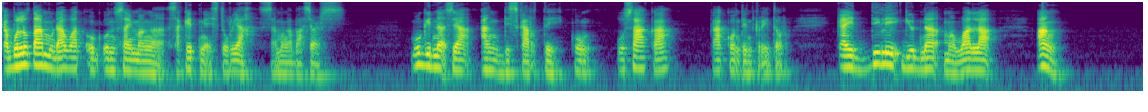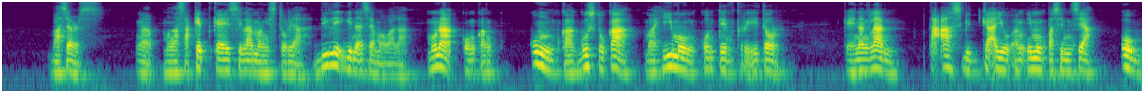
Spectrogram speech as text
kabuluta mo dawat og unsay mga sakit nga istorya sa mga bashers. Mugid na siya ang diskarte kung usa ka ka content creator kay dili gyud na mawala ang bashers nga mga sakit kay sila mga istorya dili gina siya mawala. Muna kung kang kung ka gusto ka mahimong content creator kay nanglan taas gid kaayo ang imong pasensya og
